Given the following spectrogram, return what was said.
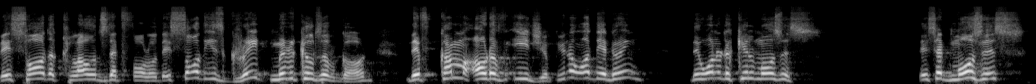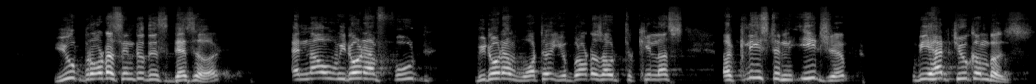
They saw the clouds that followed. They saw these great miracles of God. They've come out of Egypt. You know what they're doing? They wanted to kill Moses. They said, Moses, you brought us into this desert, and now we don't have food. We don't have water. You brought us out to kill us. At least in Egypt, we had cucumbers.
